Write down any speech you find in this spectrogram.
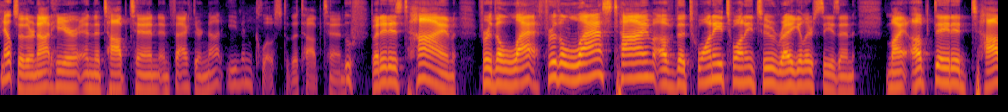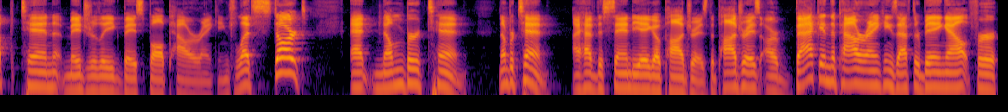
Nope. So they're not here in the top 10. In fact, they're not even close to the top 10. Oof. But it is time for the last for the last time of the 2022 regular season my updated top 10 Major League Baseball power rankings. Let's start at number 10. Number 10, I have the San Diego Padres. The Padres are back in the power rankings after being out for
